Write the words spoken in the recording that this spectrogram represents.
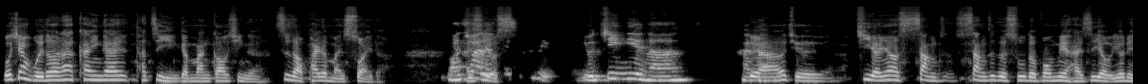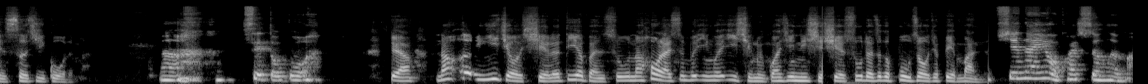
我想回头他看，应该他自己应该蛮高兴的，至少拍的蛮帅的，蛮帅的。有纪念啊，对啊，而且既然要上上这个书的封面，还是要有点设计过的嘛。嗯，谁都过。对啊，然后二零一九写了第二本书，那后来是不是因为疫情的关系，你写写书的这个步骤就变慢了？现在因为我快生了嘛，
